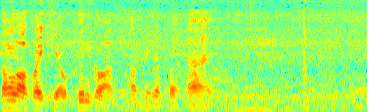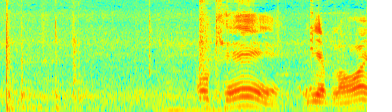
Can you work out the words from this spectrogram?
ต้องรอไฟเขียวขึ้นก่อนครับถึงจะเปิดได้ โอเค เรียบร้อย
